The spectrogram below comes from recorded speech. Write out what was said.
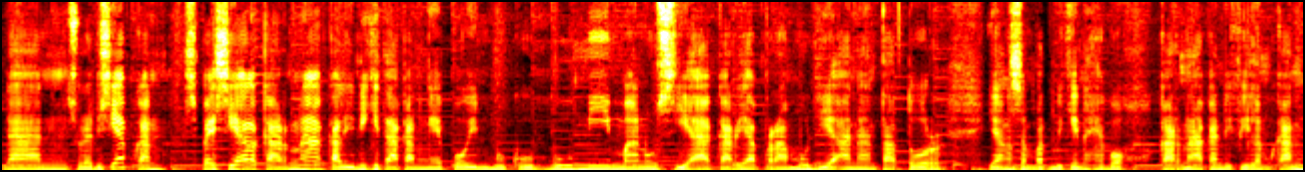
dan sudah disiapkan spesial karena kali ini kita akan ngepoin buku Bumi Manusia karya Pramudia Anantatur yang sempat bikin heboh karena akan difilmkan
